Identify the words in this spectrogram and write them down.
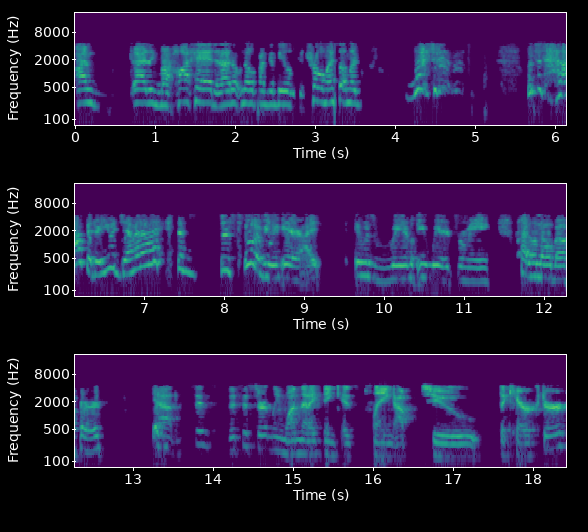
I'm guiding my hot head, and I don't know if I'm gonna be able to control myself. I'm like, what? what just happened? Are you a Gemini? Because there's two of you here. I. It was really weird for me. I don't know about her. Yeah, this is this is certainly one that I think is playing up to the character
